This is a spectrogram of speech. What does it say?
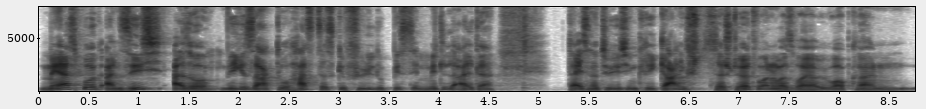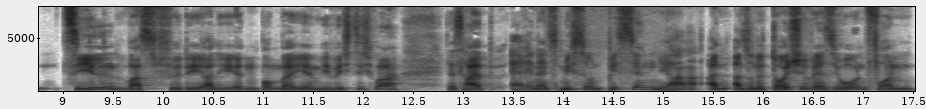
Meersburg an sich, also wie gesagt, du hast das Gefühl, du bist im Mittelalter. Da ist natürlich im Krieg gar nichts zerstört worden, was war ja überhaupt kein Ziel, was für die alliierten Bomber irgendwie wichtig war. Deshalb erinnert es mich so ein bisschen, ja, an, an so eine deutsche Version von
